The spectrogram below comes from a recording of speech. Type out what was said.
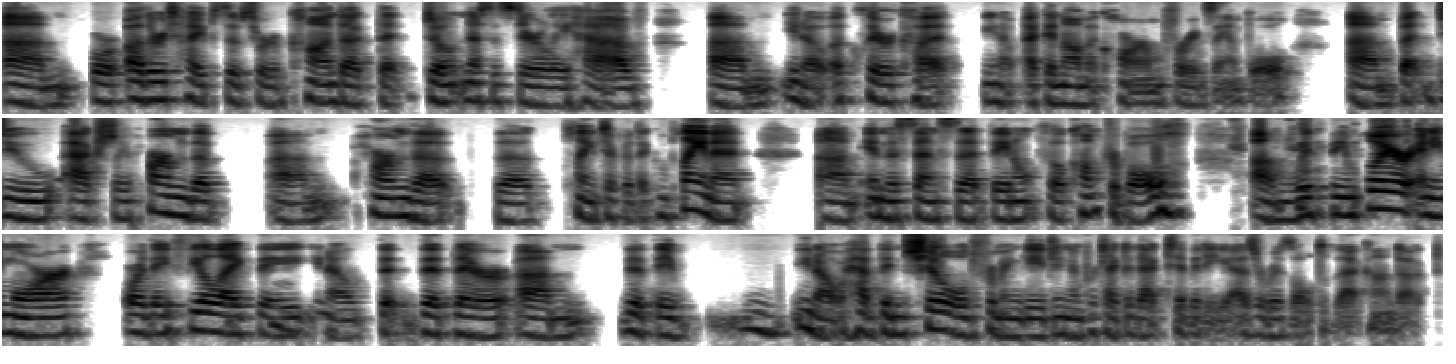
um, or other types of sort of conduct that don't necessarily have, um, you know, a clear cut, you know, economic harm, for example, um, but do actually harm the um, harm the the plaintiff or the complainant um, in the sense that they don't feel comfortable um, with the employer anymore, or they feel like they, hmm. you know, that that they're um, that they, you know, have been chilled from engaging in protected activity as a result of that conduct.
